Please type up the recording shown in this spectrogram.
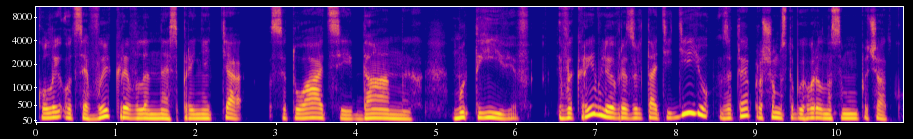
коли оце викривлене сприйняття ситуацій, даних, мотивів. викривлює в результаті дію за те, про що ми з тобою говорили на самому початку.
